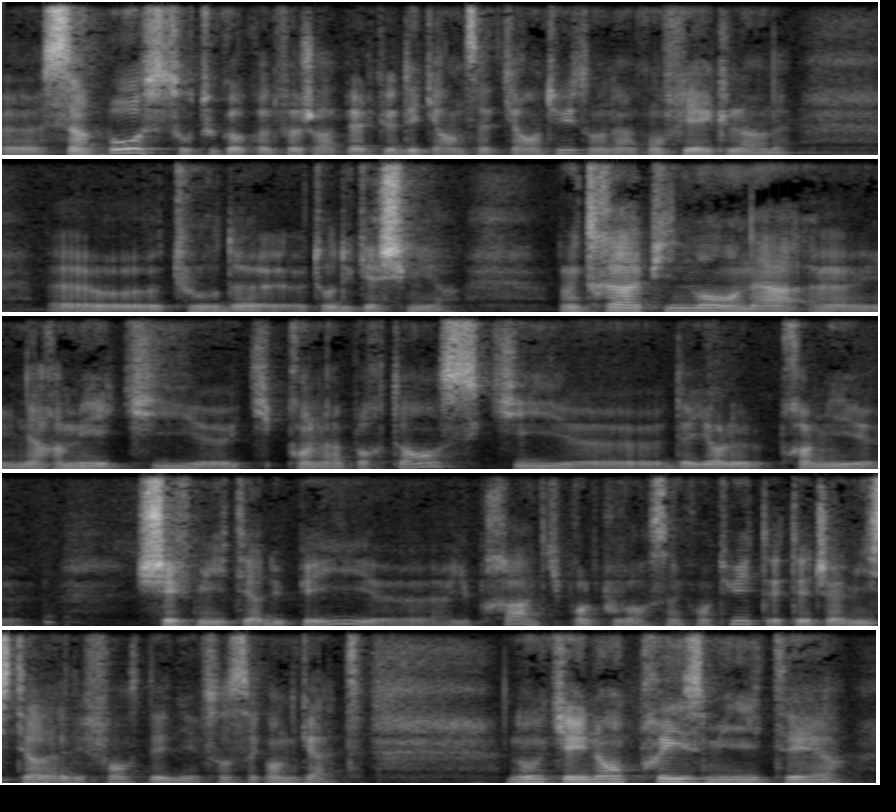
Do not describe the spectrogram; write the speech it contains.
euh, s'impose, surtout qu'encore une fois, je rappelle que dès 47-48, on a un conflit avec l'Inde euh, autour, du Cachemire. Donc très rapidement, on a une armée qui, prend de l'importance, qui, d'ailleurs, le premier chef militaire du pays, euh, Ayub qui prend le pouvoir en 58, était déjà ministère de la Défense dès 1954. Donc il y a une emprise militaire euh,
